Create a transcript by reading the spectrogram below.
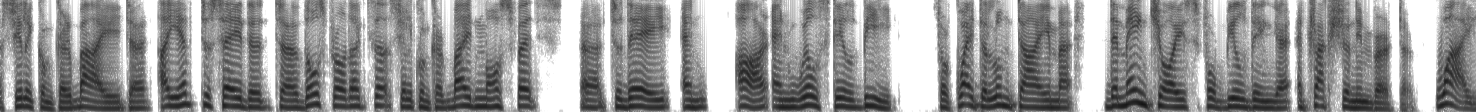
silicon carbide, I have to say that those products, silicon carbide MOSFETs, today and are and will still be for quite a long time the main choice for building a traction inverter. Why?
